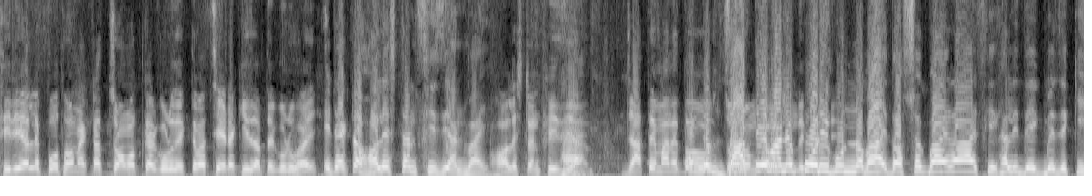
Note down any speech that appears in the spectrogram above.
সিরিয়ালে প্রথম একটা চমৎকার গরু দেখতে পাচ্ছি। এটা কি জাতের গরু ভাই? এটা একটা হলস্টান ফিজিয়ান ভাই। Holstein Friesian. যাতে মানে তো একদম যাতে মানে পরিপূর্ণ ভাই। দর্শক ভাইরা আজকে খালি দেখবে যে কি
